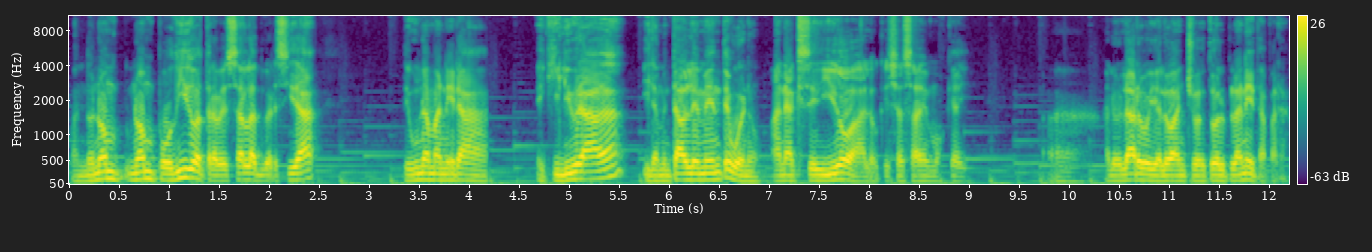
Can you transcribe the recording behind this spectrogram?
Cuando no, no han podido atravesar la adversidad de una manera equilibrada y lamentablemente, bueno, han accedido a lo que ya sabemos que hay a, lo largo y a lo ancho de todo el planeta para,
